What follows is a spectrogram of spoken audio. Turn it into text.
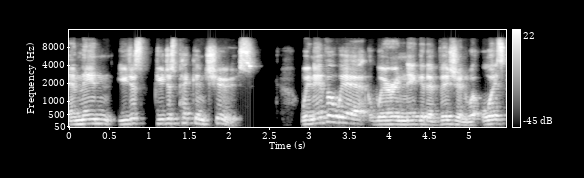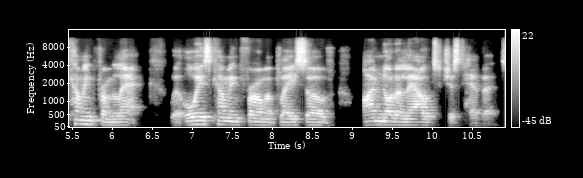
And then you just you just pick and choose. Whenever we're we're in negative vision, we're always coming from lack. We're always coming from a place of I'm not allowed to just have it.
